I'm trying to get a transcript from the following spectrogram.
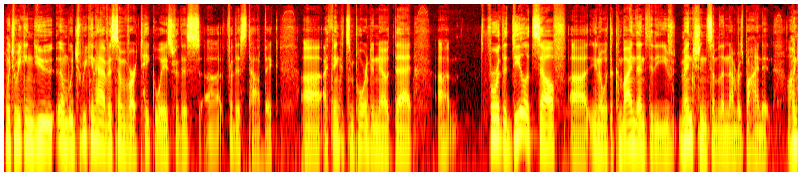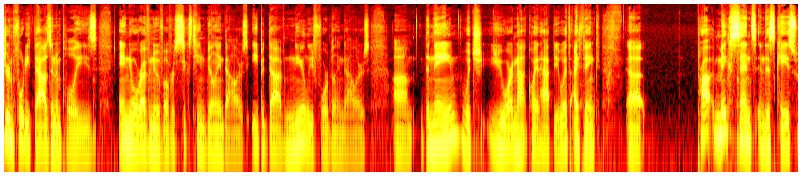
which we can use, um, which we can have as some of our takeaways for this uh, for this topic. Uh, I think it's important to note that. Uh, for the deal itself, uh, you know, with the combined entity, you've mentioned some of the numbers behind it 140,000 employees, annual revenue of over $16 billion, EBITDA of nearly $4 billion. Um, the name, which you are not quite happy with, I think uh, pro- makes sense in this case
